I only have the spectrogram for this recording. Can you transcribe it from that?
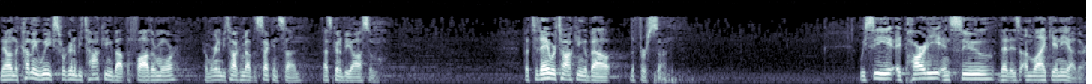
Now, in the coming weeks, we're going to be talking about the Father more, and we're going to be talking about the second Son. That's going to be awesome. But today we're talking about the first Son. We see a party ensue that is unlike any other.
